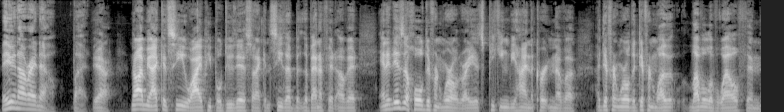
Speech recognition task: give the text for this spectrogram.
Maybe not right now, but yeah. No, I mean I could see why people do this, and I can see the the benefit of it. And it is a whole different world, right? It's peeking behind the curtain of a, a different world, a different le- level of wealth, and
